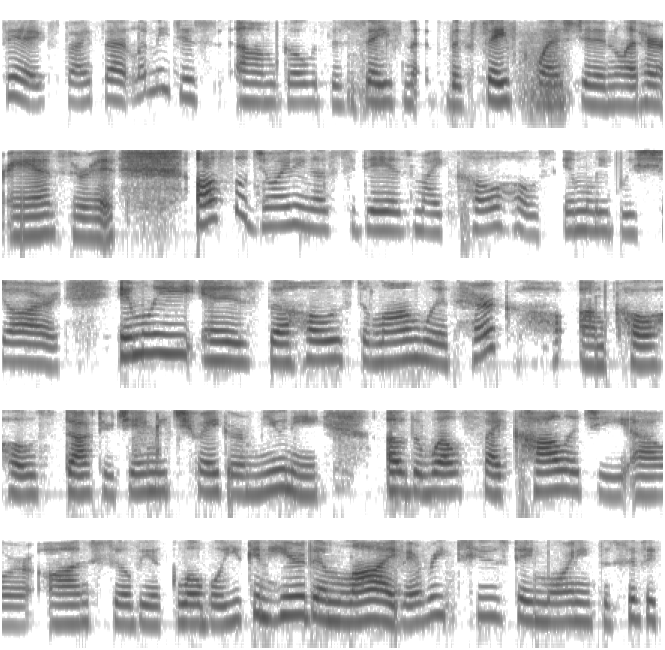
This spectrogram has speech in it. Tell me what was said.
six, but I thought let me just um, go with the safe the safe question and let her answer it. Also joining us today is my co-host Emily Bouchard. Emily is the host along with her um, co-host Dr. Jamie Traeger Muney of the Wealth Psychology Hour on Sylvia Global. You can hear them live every Tuesday morning Pacific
